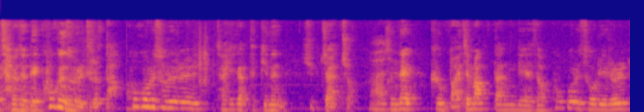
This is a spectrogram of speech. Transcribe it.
자면서 내 코근 소리를 들었다. 코골이 소리를 자기가 듣기는 쉽지 않죠. 맞아. 근데 그 마지막 단계에서 코골이 소리를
